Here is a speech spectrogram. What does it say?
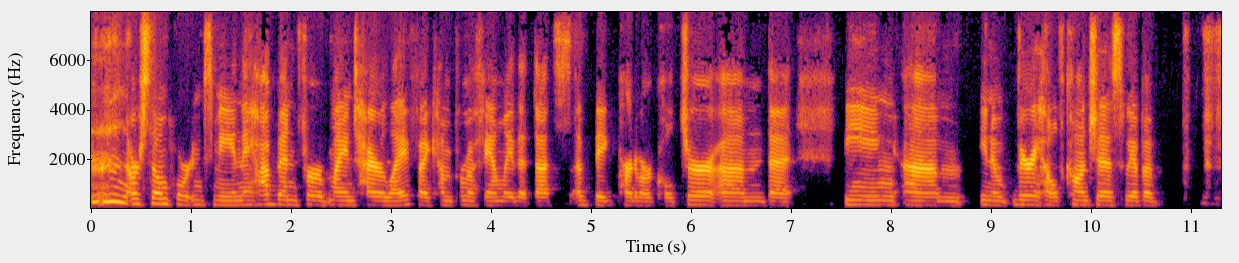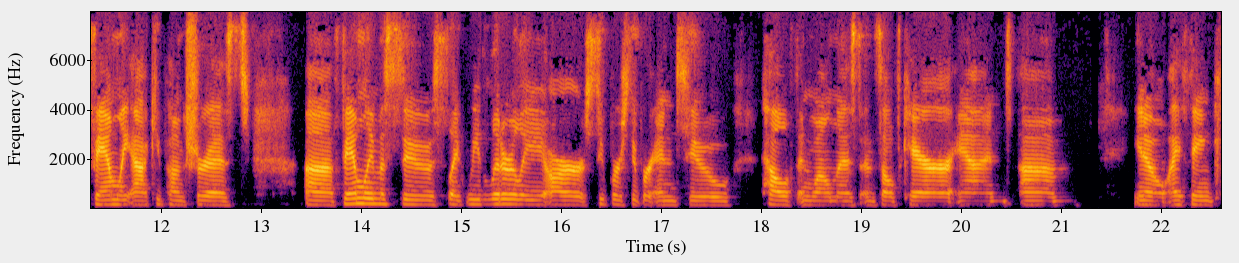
are so important to me and they have been for my entire life. I come from a family that that's a big part of our culture um, that being um, you know very health conscious we have a family acupuncturist uh, family masseuse like we literally are super super into health and wellness and self-care and um, you know i think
